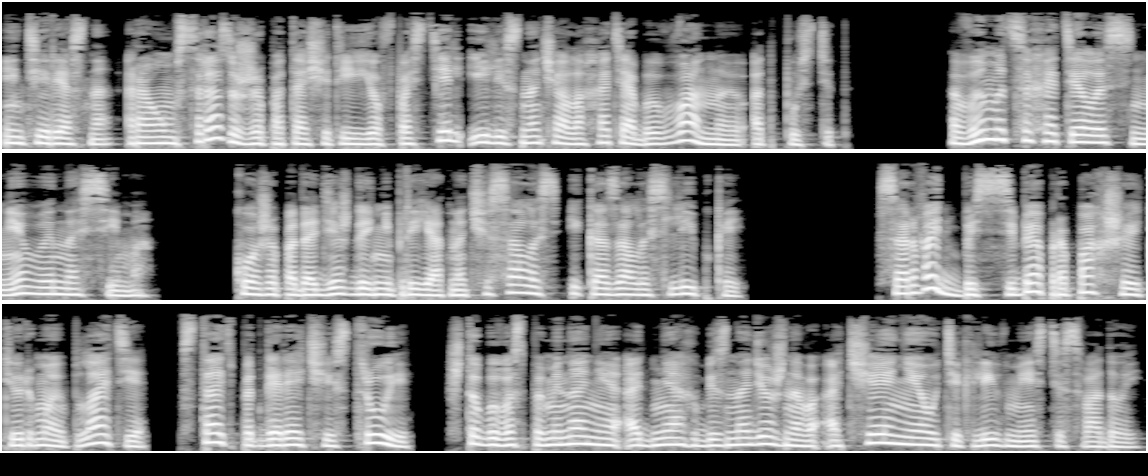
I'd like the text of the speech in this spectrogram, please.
Интересно, Раум сразу же потащит ее в постель или сначала хотя бы в ванную отпустит? Вымыться хотелось невыносимо. Кожа под одеждой неприятно чесалась и казалась липкой. Сорвать бы с себя пропахшее тюрьмой платье, встать под горячие струи, чтобы воспоминания о днях безнадежного отчаяния утекли вместе с водой.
